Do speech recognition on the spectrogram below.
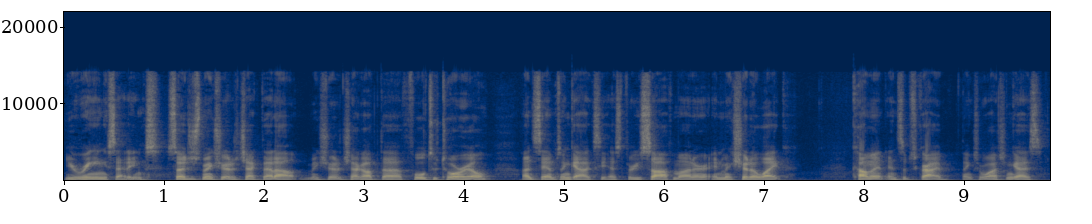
your ringing settings. So just make sure to check that out. Make sure to check out the full tutorial on Samsung Galaxy S3 Softmodder and make sure to like, comment, and subscribe. Thanks for watching, guys.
